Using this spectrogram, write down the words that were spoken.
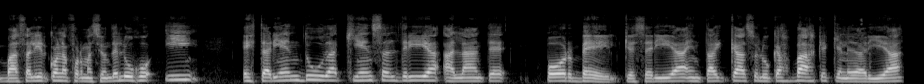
va a salir con la formación de lujo y estaría en duda quién saldría adelante por Bale, que sería en tal caso Lucas Vázquez quien le daría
